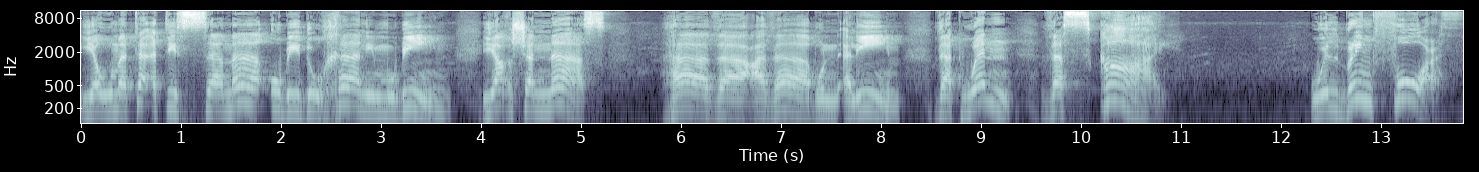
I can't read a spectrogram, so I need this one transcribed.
يوم تأتي السماء بدخان مبين يغشى الناس هذا عذاب أليم that when the sky will bring forth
